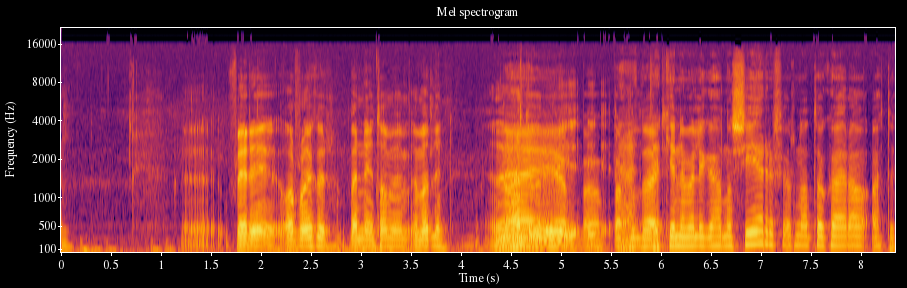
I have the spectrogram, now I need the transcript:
uh, Fleiri orð frá ykkur, Benni, Tómi um, um öllin Nei, bara svolítið að er- kynna mig líka hérna sérif og svona aðtöða hvað er á ættu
